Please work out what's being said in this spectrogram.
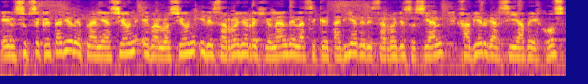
el subsecretario de Planeación, Evaluación y Desarrollo Regional de la Secretaría de Desarrollo Social, Javier García Bejos,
